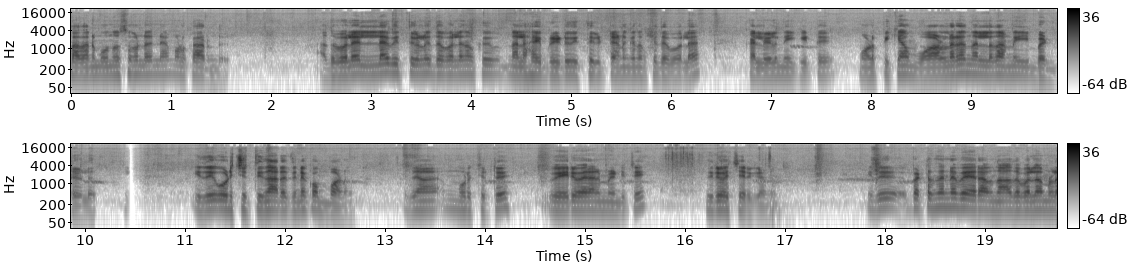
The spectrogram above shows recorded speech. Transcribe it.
സാധാരണ മൂന്ന് ദിവസം കൊണ്ട് തന്നെ മുളക്കാറുണ്ട്. അതുപോലെ എല്ലാ വിത്തുകളും ഇതേപോലെ നമുക്ക് നല്ല ഹൈബ്രിഡ് വിത്ത് കിട്ടുകയാണെങ്കിൽ നമുക്ക് ഇതേപോലെ കല്ലുകൾ നീക്കിയിട്ട് മുളപ്പിക്കാൻ വളരെ നല്ലതാണ് ഈ ബെഡുകൾ. ഇത് ഒടിച്ചുത്തി നാരത്തിന്റെ കൊമ്പാണ്. ഇത് മുറിച്ചിട്ട് വേര് വരാൻ വേണ്ടിയിട്ട് ഇതിൽ വെച്ചിരിക്കുകയാണ്. ഇത് പെട്ടെന്ന് തന്നെ വേരാവുന്ന അതുപോലെ നമ്മൾ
